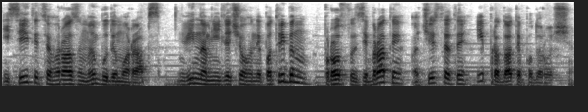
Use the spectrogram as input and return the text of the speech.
І сіяти цього разу ми будемо рапс. Він нам ні для чого не потрібен, просто зібрати, очистити і продати подорожче.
